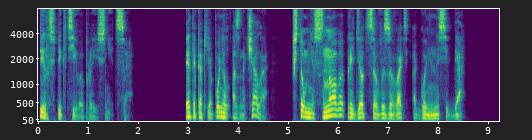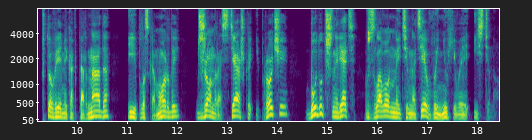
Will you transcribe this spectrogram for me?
перспектива прояснится. Это, как я понял, означало, что мне снова придется вызывать огонь на себя. В то время как торнадо и плоскомордый, Джон Растяжка и прочие будут шнырять в зловонной темноте, вынюхивая истину.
